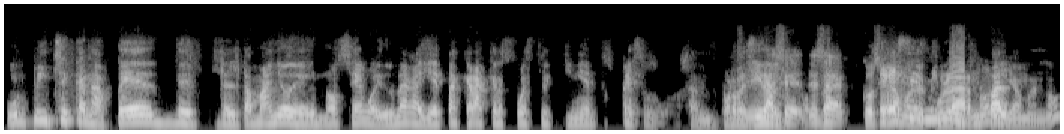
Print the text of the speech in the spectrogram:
un pinche canapé de- del tamaño de, no sé, güey, de una galleta crackers cueste 500 pesos, güey. O sea, por decir de, algo. ese- ¿no? de esa cocina ese molecular, ¿no? principal- Le llaman, ¿no?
